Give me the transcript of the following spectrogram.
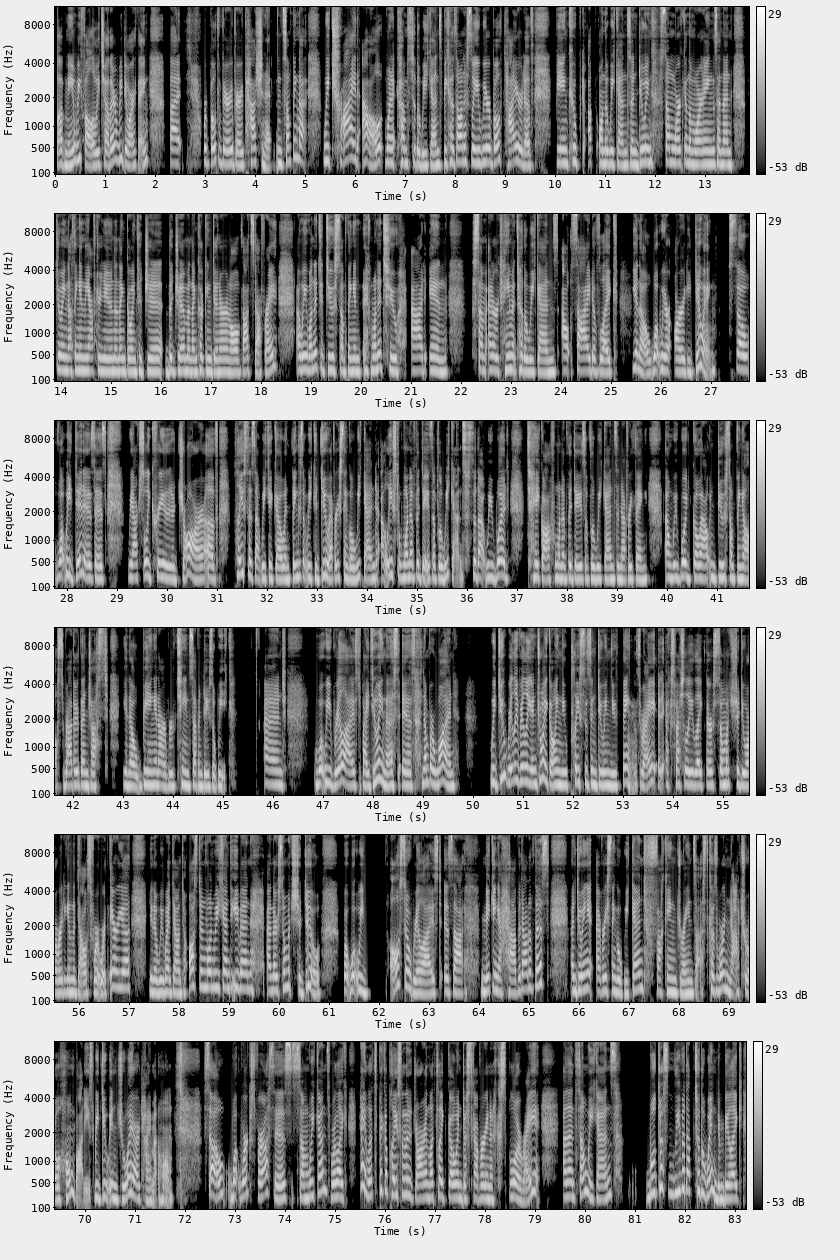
love me. We follow each other. We do our thing. But we're both very, very passionate. And something that we tried out when it comes to the weekends, because honestly, we were both tired of being cooped up on the weekends and doing some work in the mornings and then doing nothing in the afternoon and then going to gy- the gym and then cooking dinner and all of that stuff, right? And we wanted to do something and wanted to add in some entertainment to the weekends outside of like, you know, what we are already doing. So what we did is is we actually created a jar of places that we could go and things that we could do every single weekend, at least one of the days of the weekends, so that we would take off one of the days of the weekends and everything and we would go out and do something else rather than just, you know, being in our routine 7 days a week. And what we realized by doing this is number 1, we do really, really enjoy going new places and doing new things, right? Especially like there's so much to do already in the Dallas Fort Worth area. You know, we went down to Austin one weekend even, and there's so much to do. But what we also realized is that making a habit out of this and doing it every single weekend fucking drains us because we're natural homebodies. We do enjoy our time at home. So, what works for us is some weekends we're like, hey, let's pick a place in the jar and let's like go and discover and explore, right? And then some weekends we'll just leave it up to the wind and be like,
